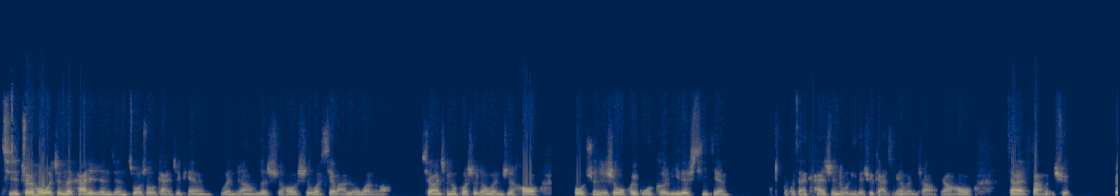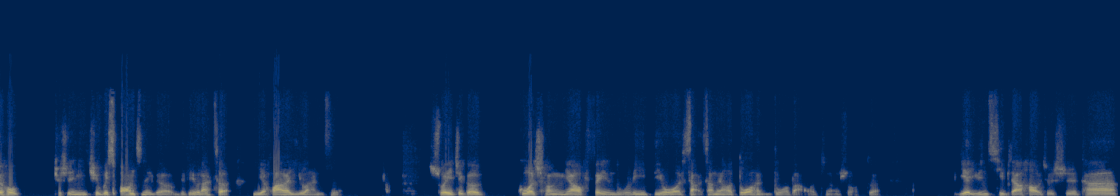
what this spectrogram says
其实最后我真的开始认真着手改这篇文章的时候，是我写完论文了，写完整个博士论文之后，我甚至是我回国隔离的期间。我再开始努力的去改这篇文章，然后再返回去。最后就是你去 response 那个 review letter 也花了一万字，所以这个过程要费努力比我想象的要多很多吧。我只能说，对，也运气比较好，就是他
